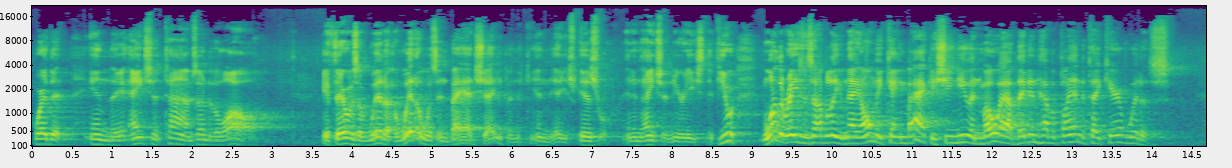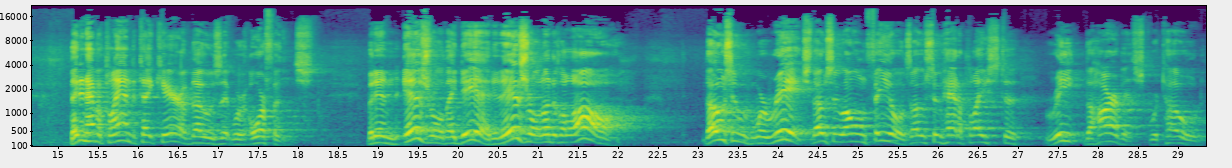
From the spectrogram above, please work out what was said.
Where that in the ancient times under the law, if there was a widow, a widow was in bad shape in, in Israel and in the ancient Near East. If you, one of the reasons I believe Naomi came back is she knew in Moab they didn't have a plan to take care of widows. They didn't have a plan to take care of those that were orphans. But in Israel, they did. In Israel, under the law, those who were rich, those who owned fields, those who had a place to reap the harvest were told,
